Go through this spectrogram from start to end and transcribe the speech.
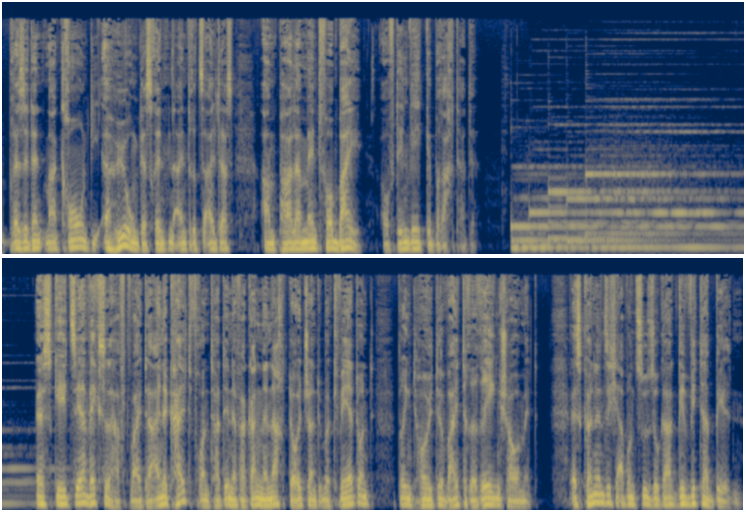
Präsident Macron die Erhöhung des Renteneintrittsalters am Parlament vorbei auf den Weg gebracht hatte. Es geht sehr wechselhaft weiter. Eine Kaltfront hat in der vergangenen Nacht Deutschland überquert und bringt heute weitere Regenschauer mit. Es können sich ab und zu sogar Gewitter bilden.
